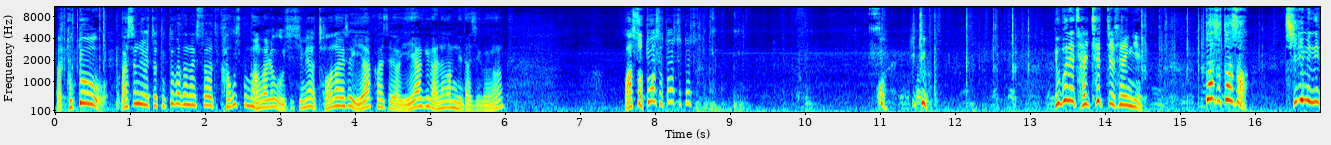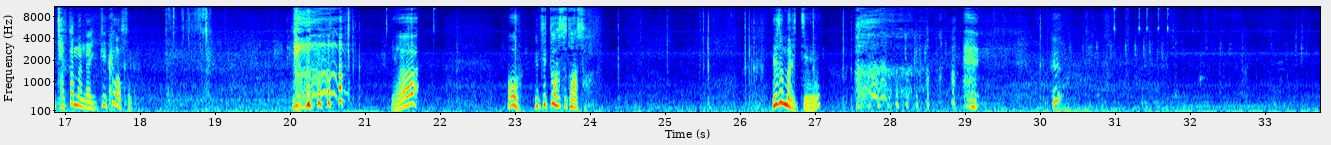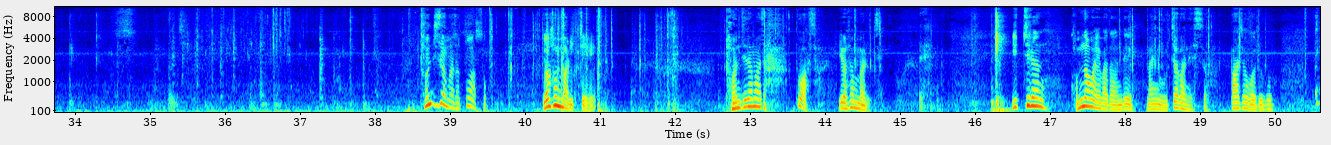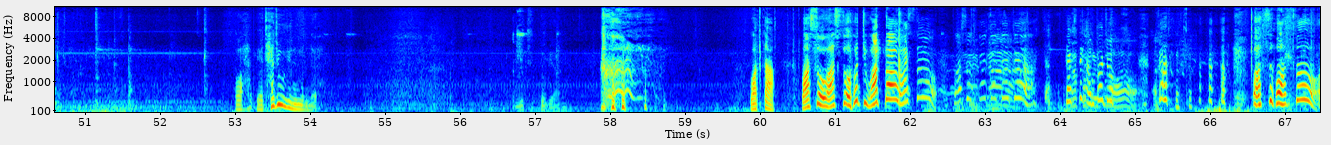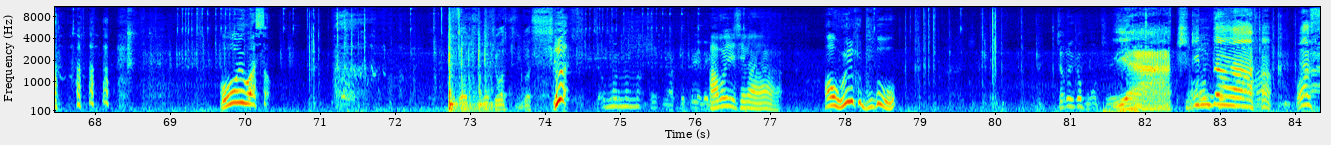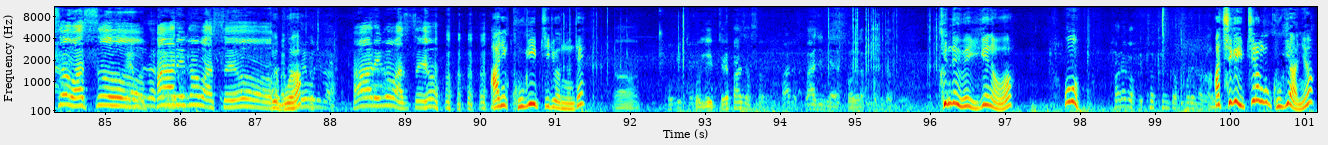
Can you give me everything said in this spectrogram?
자, 독도 말씀드렸죠 독도 바다낚시터 가고 싶으면 안 가려고 있으시면 전화해서 예약하세요. 예약이 가능합니다 지금. 왔어 또 왔어 또 왔어 또 왔어. 어 히트. 요번에 잘 쳤죠, 사장님? 또 왔어, 또 왔어! 지리미님, 잠깐만, 나 이때 또 왔어. 야! 어, 이때 또 왔어, 또 왔어. 여섯 마리째. 던지자마자 또 왔어. 여섯 마리째. 던지자마자 또 왔어. 여섯 마리째. 네. 입질은 겁나 많이 받았는데 많이 못 잡아냈어. 빠져가지고. 와, 내가 자주 오기는 건데. 이게 축복이야. 왔다. 왔어, 왔어. 왔다, 왔어. 왔어, 까까까까. 딱딱 안 빠져. 왔어, 왔어. 오이, 왔어. 죽어 죽어 죽어 죽어. 엄마 엄마 빼야 돼. 아버지, 제가, 아, 왜 이렇게 무거워? 저러니까 뭐. 이야 죽인다 왔어 왔어 파리가 왔어요 이게 뭐야? 대물이다. 파리가 왔어요 아니, 고기 입질이었는데? 어 고기 입질에 빠졌어 빠졌어. 빠진 게 아니라 거기다 터졌어 근데 왜 이게 나와? 어머, 파리가 뱉었으니까 소리가 나 아, 지금 입질한 거 고기 아니야?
